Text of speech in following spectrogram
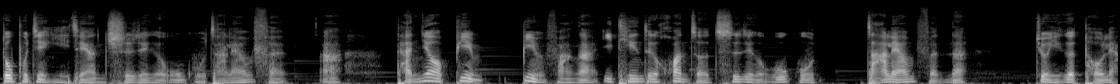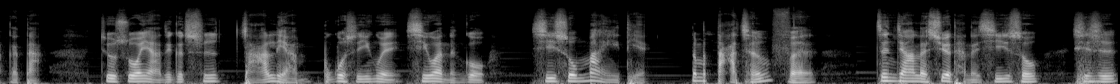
都不建议这样吃这个五谷杂粮粉啊，糖尿病。病房啊，一听这个患者吃这个五谷杂粮粉呢，就一个头两个大，就说呀，这个吃杂粮不过是因为希望能够吸收慢一点，那么打成粉，增加了血糖的吸收，其实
